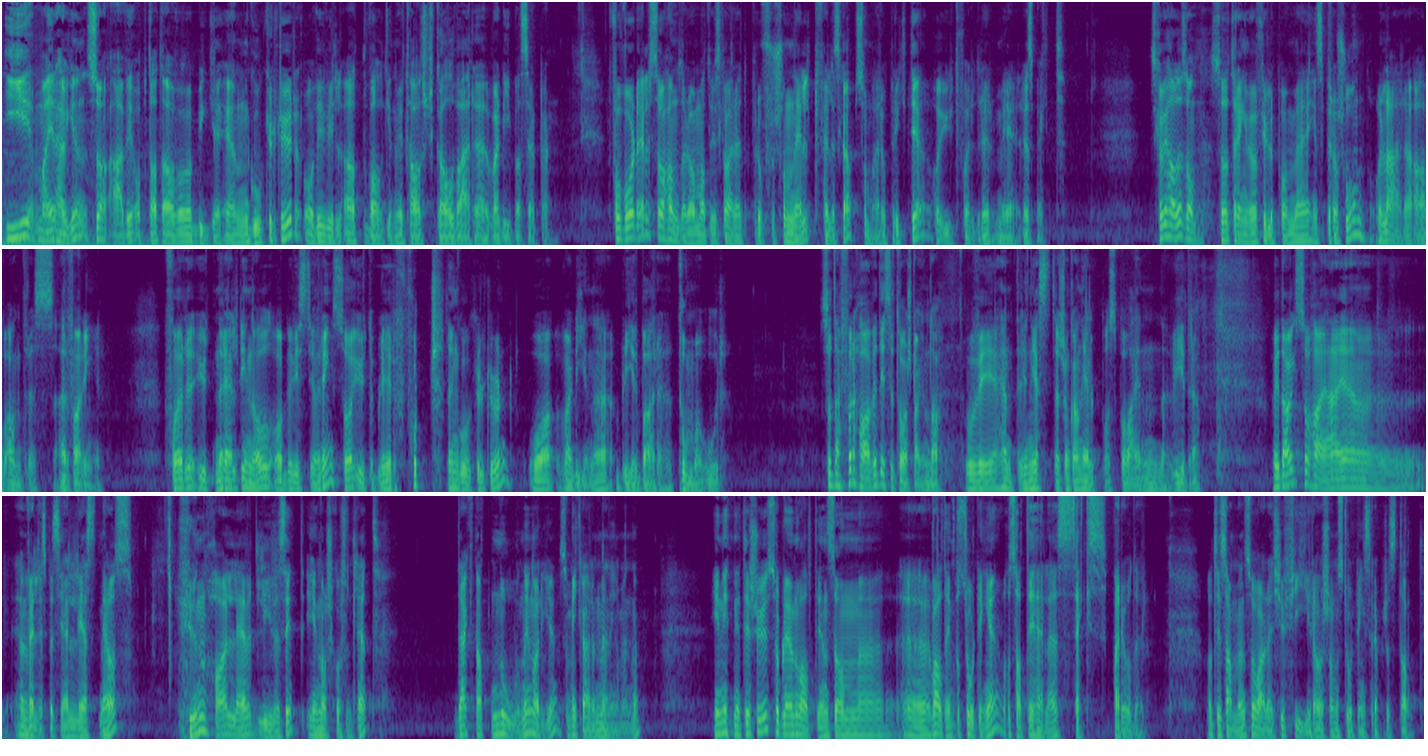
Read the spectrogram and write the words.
I Meyer Haugen så er vi opptatt av å bygge en god kultur, og vi vil at valgene vi tar skal være verdibaserte. For vår del så handler det om at vi skal være et profesjonelt fellesskap som er oppriktige og utfordrer med respekt. Skal vi ha det sånn, så trenger vi å fylle på med inspirasjon og lære av andres erfaringer. For uten reelt innhold og bevisstgjøring så uteblir fort den gode kulturen, og verdiene blir bare tomme ord. Så derfor har vi disse torsdagene, da, hvor vi henter inn gjester som kan hjelpe oss på veien videre. Og I dag så har jeg eh, en veldig spesiell gjest med oss. Hun har levd livet sitt i norsk offentlighet. Det er knapt noen i Norge som ikke har en mening om henne. I 1997 så ble hun valgt inn, som, uh, valgt inn på Stortinget og satt i hele seks perioder. Og til sammen så var det 24 år som stortingsrepresentant.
